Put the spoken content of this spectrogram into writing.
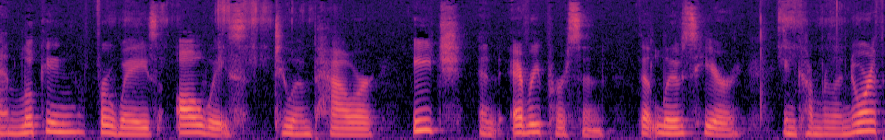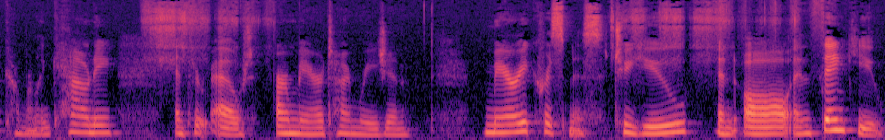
and looking for ways always to empower each and every person that lives here in Cumberland North, Cumberland County, and throughout our maritime region. Merry Christmas to you and all, and thank you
